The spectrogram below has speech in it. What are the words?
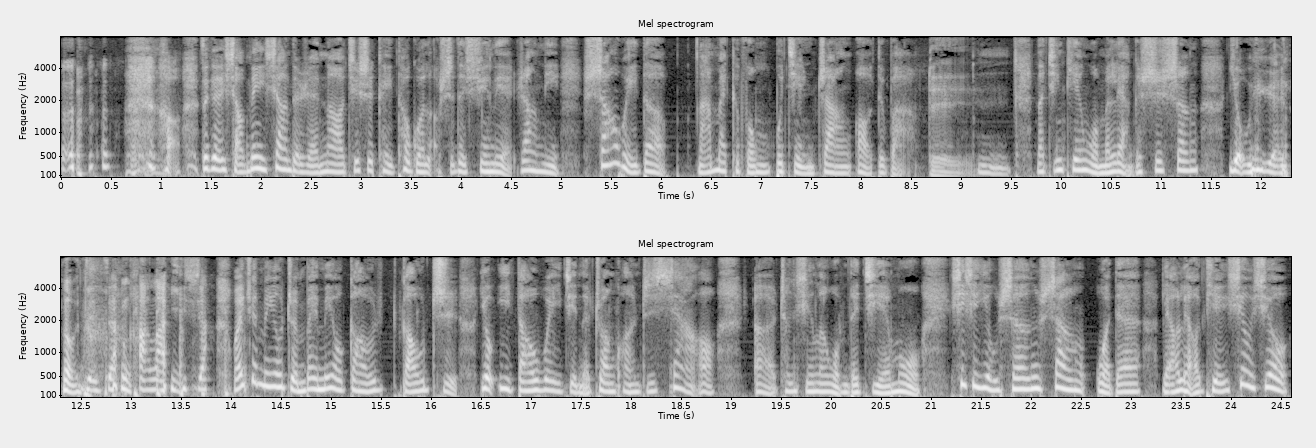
好，这个小内向的人呢，其实可以透过老师的训练，让你稍微的拿麦克风不紧张哦，对吧？对，嗯，那今天我们两个师生有缘哦，就这样哈拉一下，完全没有准备，没有稿稿纸，又一刀未剪的状况之下哦，呃，成型了我们的节目。谢谢永生上我的聊聊天，秀秀。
